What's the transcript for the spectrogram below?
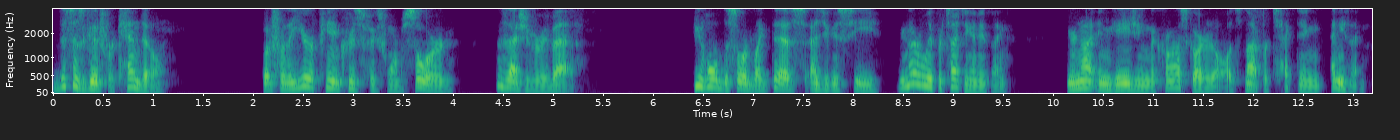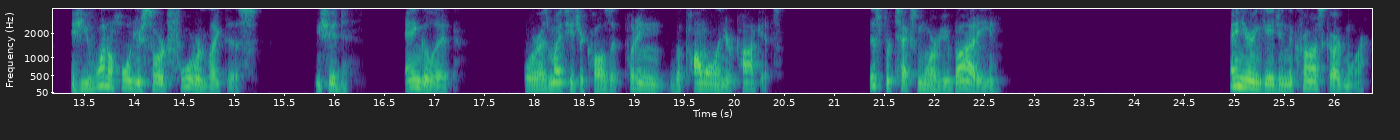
this is good for kendo, but for the European crucifix form sword, this is actually very bad. If you hold the sword like this, as you can see, you're not really protecting anything you're not engaging the crossguard at all. It's not protecting anything. If you want to hold your sword forward like this, you should angle it, or as my teacher calls it, putting the pommel in your pocket. This protects more of your body, and you're engaging the cross guard more.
